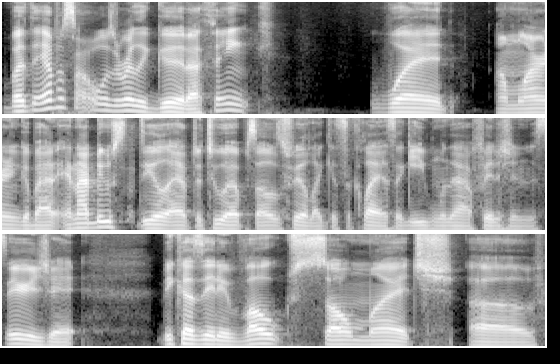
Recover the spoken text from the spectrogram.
but the episode was really good. I think what I'm learning about it, and I do still after two episodes feel like it's a classic, even without finishing the series yet, because it evokes so much of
